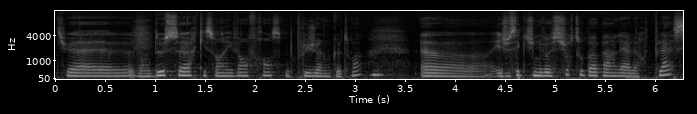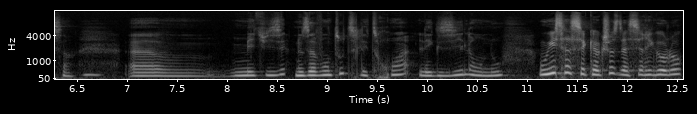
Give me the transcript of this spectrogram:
Tu as euh, donc deux sœurs qui sont arrivées en France, mais plus jeunes que toi. Mm. Euh, et je sais que tu ne veux surtout pas parler à leur place. Mm. Euh, mais tu disais, nous avons toutes les trois l'exil en nous. Oui, ça c'est quelque chose d'assez rigolo.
